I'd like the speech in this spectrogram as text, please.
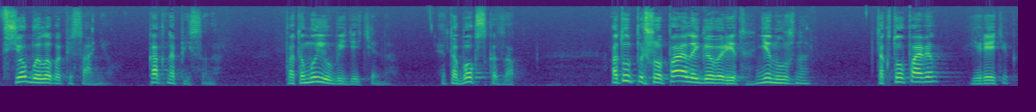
Все было по Писанию, как написано. Потому и убедительно. Это Бог сказал. А тут пришел Павел и говорит, не нужно. Так кто Павел? Еретик.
